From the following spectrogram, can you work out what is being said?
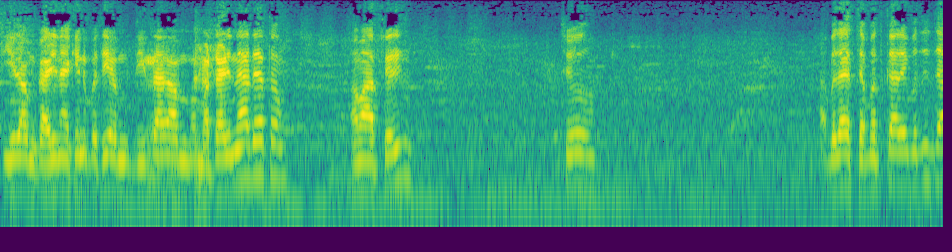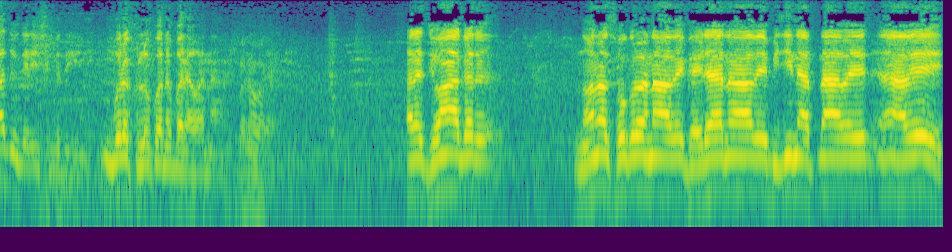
તીર આમ કાઢી નાખીને પછી આમ તીર આમ મટાડી ના દેતો. આમ આપશે શું આ બધા ચમત્કાર એ બધું જાદુગરી છે બધી. મૂર્ખ લોકોને બનાવવાના. બરાબર. અને જો આગળ નાના છોકરો ના આવે ઘડા ના આવે બીજી નાત ના આવે ના આવે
